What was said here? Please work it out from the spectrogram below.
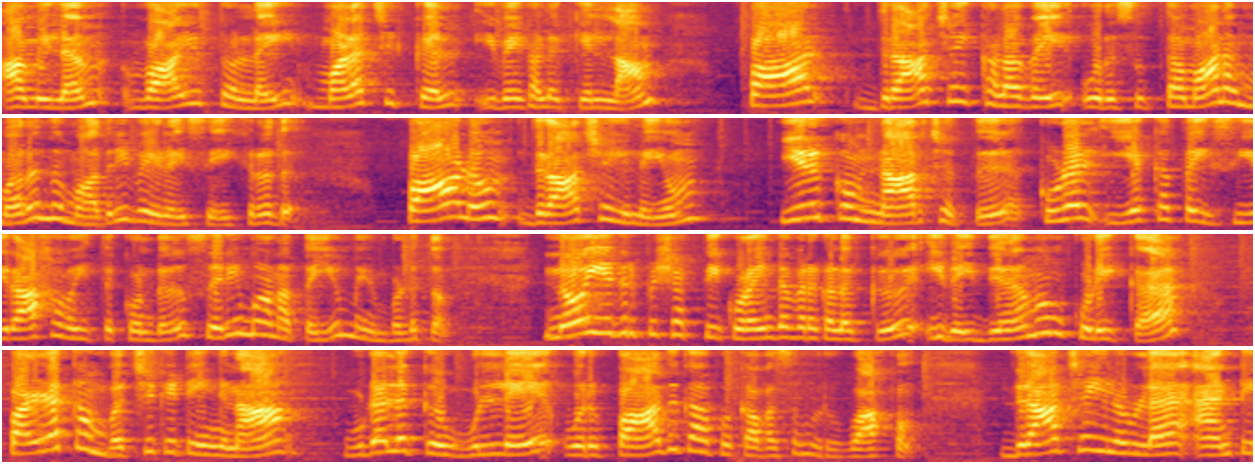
அமிலம் வாயு தொல்லை மலச்சிக்கல் இவைகளுக்கெல்லாம் பால் திராட்சை கலவை ஒரு சுத்தமான மருந்து மாதிரி வேலை செய்கிறது. பாலும் திராட்சையிலையும் இருக்கும் நார்ச்சத்து குடல் இயக்கத்தை சீராக வைத்துக்கொண்டு செரிமானத்தையும் மேம்படுத்தும். நோய் எதிர்ப்பு சக்தி குறைந்தவர்களுக்கு இதை தினமும் குடிக்க பழக்கம் வச்சுக்கிட்டீங்கன்னா உடலுக்கு உள்ளே ஒரு பாதுகாப்பு கவசம் உருவாகும். திராட்சையில் உள்ள ஆன்டி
